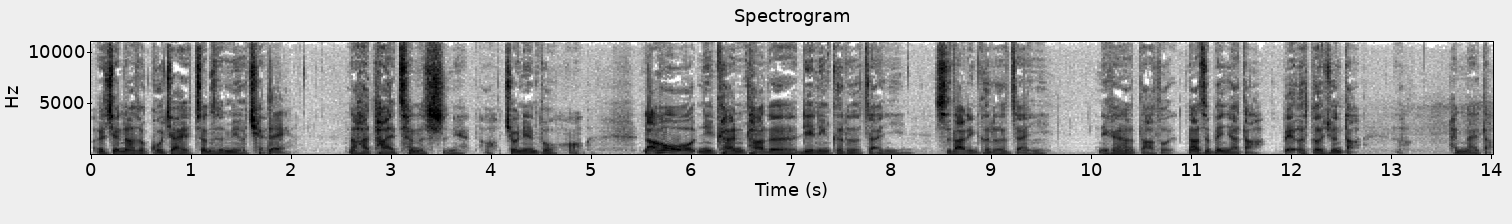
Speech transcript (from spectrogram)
而且那时候国家也真的是没有钱，对。那还他还撑了十年啊，九年多啊。然后你看他的列宁格勒战役、斯大林格勒战役，你看他打多，那是被人家打，被俄德军打啊，很耐打，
